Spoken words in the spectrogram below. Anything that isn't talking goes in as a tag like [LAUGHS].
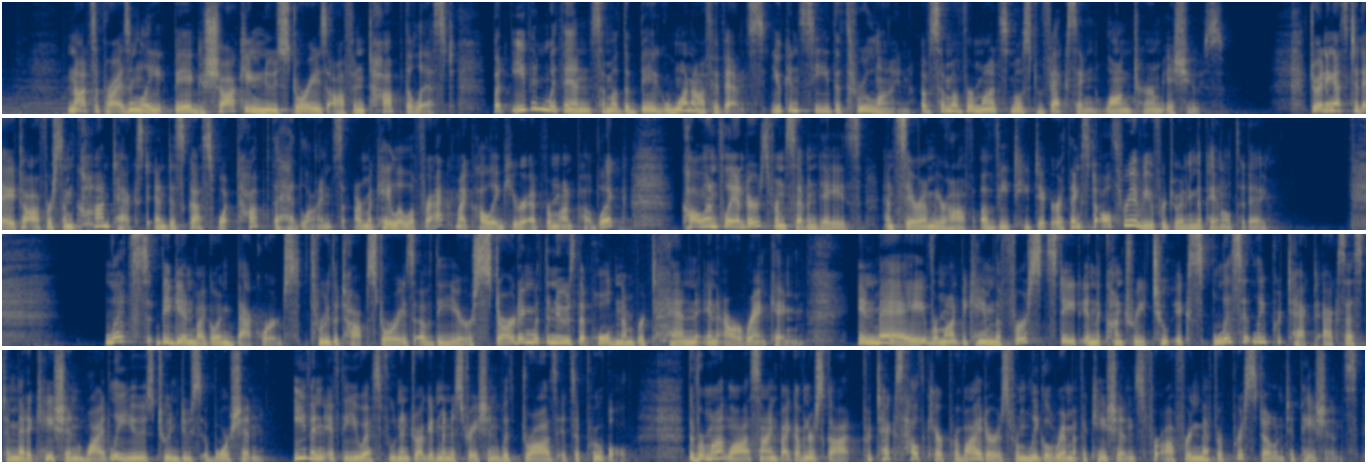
Not surprisingly, big, shocking news stories often top the list. But even within some of the big one off events, you can see the through line of some of Vermont's most vexing long term issues. Joining us today to offer some context and discuss what topped the headlines are Mikaela Lefrak, my colleague here at Vermont Public, Colin Flanders from Seven Days, and Sarah Mearhoff of VTDigger. Thanks to all three of you for joining the panel today. Let's begin by going backwards through the top stories of the year, starting with the news that polled number 10 in our ranking. In May, Vermont became the first state in the country to explicitly protect access to medication widely used to induce abortion, even if the U.S. Food and Drug Administration withdraws its approval. The Vermont law, signed by Governor Scott, protects healthcare providers from legal ramifications for offering mifepristone to patients.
